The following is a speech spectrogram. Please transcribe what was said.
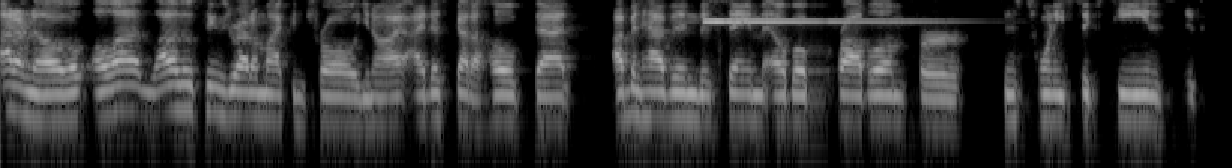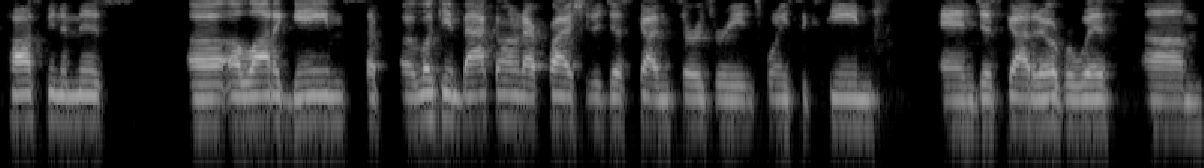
I don't know. A lot, a lot of those things are out of my control. You know, I, I just got to hope that I've been having the same elbow problem for since 2016. It's it's cost me to miss uh, a lot of games. Uh, looking back on it, I probably should have just gotten surgery in 2016 and just got it over with. Um,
